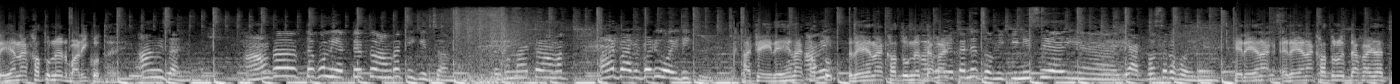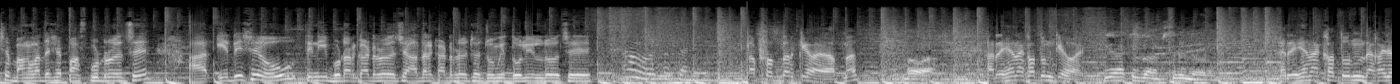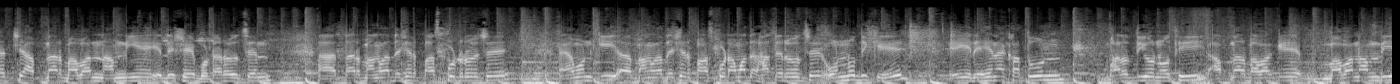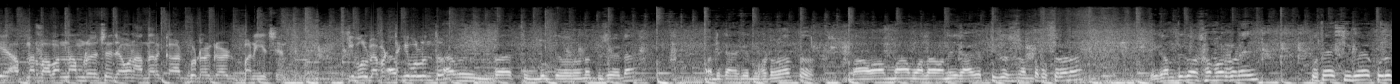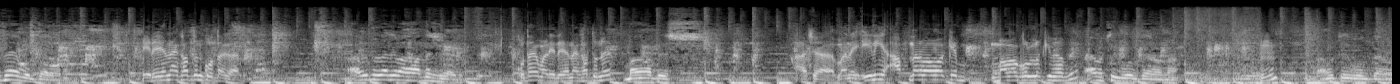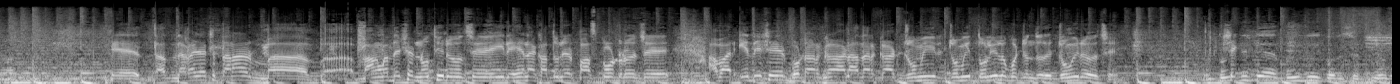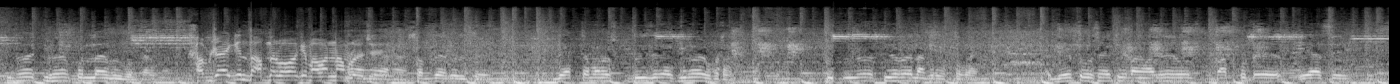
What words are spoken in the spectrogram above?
রেহেনা খাতুনের বাড়ি কোথায়? আমি জানি না। আমরা তখন এতে তো আমরা কি কি জানি? তখন হয়তো আমার আমার বাবার বাড়ি ওই দিকে আচ্ছা এই রেহেনা খাতুন রেহেনা খাতুনের দেখা এখানে জমি কিনেছি এই এক বছর হয়নি। এই রেহেনা রেহেনা খাতুনের দেখা যাচ্ছে বাংলাদেশে পাসপোর্ট রয়েছে আর এদেশেও তিনি ভোটার কার্ড রয়েছে আধার কার্ড রয়েছে জমির দলিল রয়েছে। সর্দার কে হয় আপনার? বাবা। আর রেহেনা খাতুন কে হয়? কি হয় কিছু জানেন রেহেনা খাতুন দেখা যাচ্ছে আপনার বাবার নাম নিয়ে এদেশে ভোটার হয়েছেন তার বাংলাদেশের পাসপোর্ট রয়েছে, এমনকি বাংলাদেশের পাসপোর্ট আমাদের হাতে রয়েছে। অন্যদিকে, এই রেহেনা খাতুন ভারতীয় নথি আপনার বাবাকে বাবা নাম দিয়ে আপনার বাবার নাম রয়েছে, যেমন আধার কার্ড, ভোটার কার্ড বানিয়েছেন। কি বল, ব্যাপারটা কি বলুন তো? আমি ঠিক বলতে পারব না বিষয়টা। অনেক আগের ঘটনা তো। বাবা, মা, মালা অনেক আগের থেকে সম্পর্ক ছিল না। এখান থেকেও সম্পর্ক নেই। কোথায় কীভাবে আমি বলতে পারব না। এই রেহেনা খাতুন কোথাকার? আমি তো জানি বাংলাদেশ বাড়ি। কোথায় বাড়ি রেহেনা খাতুনের? বাংলাদেশ। আচ্ছা মানে ইনি আপনার বাবাকে বাবা করল কীভাবে? আমি ঠিক বলতে পারব না। হুম? আমি ঠিক বলতে পারব না। এ, দেখা যাচ্ছে তার বাংলাদেশের নথি রয়েছে এই রেহেনা খাতুনের পাসপোর্ট রয়েছে আবার এদেশের ভোটার কার্ড আধার কার্ড জমির জমির দলিলও পর্যন্ত জমি রয়েছে। দুই দুই দিকে করেছে কীভাবে কীভাবে করলে আমি বলতে সব জায়গায় কিন্তু আপনার বাবাকে বাবার নাম রয়েছে। হ্যাঁ হ্যাঁ সব জায়গায় করেছে। যে একটা মানুষ দুই জায়গায় কীভাবে ঘটায় দুই জায়গায় কীভাবে না করে উঠতে পারে যেহেতু ও সাইডে বাংলাদেশের পাসপোর্টে এ আছে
